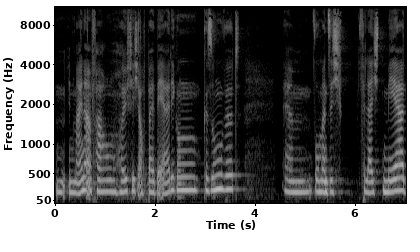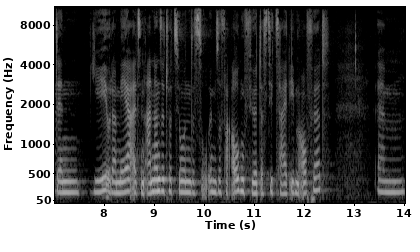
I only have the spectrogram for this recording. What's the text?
in meiner Erfahrung häufig auch bei Beerdigungen gesungen wird, ähm, wo man sich vielleicht mehr denn je oder mehr als in anderen Situationen das so eben so vor Augen führt, dass die Zeit eben aufhört. Ähm,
